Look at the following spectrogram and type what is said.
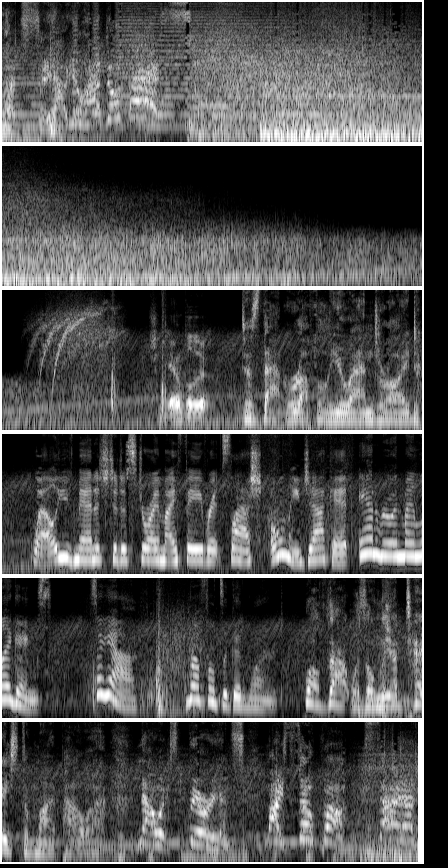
Let's see how you handle this! She handled it. Does that ruffle you, android? Well, you've managed to destroy my favorite slash only jacket and ruin my leggings. So yeah, ruffled's a good word. Well, that was only a taste of my power. Now experience my Super Saiyan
